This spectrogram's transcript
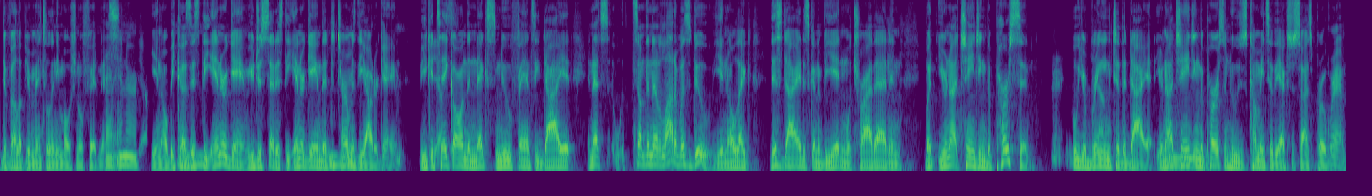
develop your mental and emotional fitness that inner you know because mm-hmm. it's the inner game you just said it's the inner game that mm-hmm. determines the outer game you could yes. take on the next new fancy diet and that's something that a lot of us do you know like this diet is going to be it and we'll try that and but you're not changing the person who you're bringing yeah. to the diet. You're not mm-hmm. changing the person who's coming to the exercise program.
